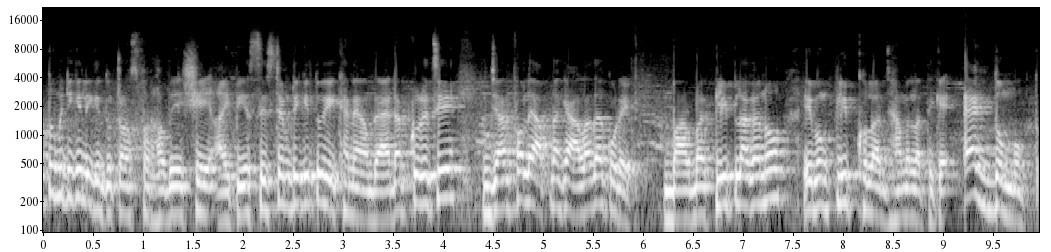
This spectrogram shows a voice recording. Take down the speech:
অটোমেটিক্যালি কিন্তু ট্রান্সফার হবে সেই আইপিএস সিস্টেমটি কিন্তু এখানে আমরা অ্যাডাপ্ট করেছি, যার ফলে আপনাকে আলাদা করে বারবার ক্লিপ লাগানো এবং ক্লিপ খোলার ঝামেলা থেকে একদম মুক্ত।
